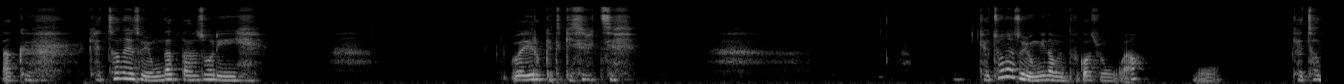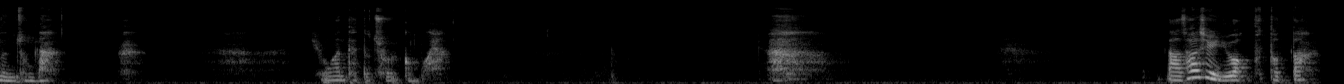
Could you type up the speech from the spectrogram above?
나 그 개천에서 용났단 소리 왜 이렇게 듣기 싫지? 개천에서 용이 나면 누가 좋은 거야? 뭐 개천은 좋나? 용한테 또 좋을 건 뭐야? 나 사실 유학 붙었다.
